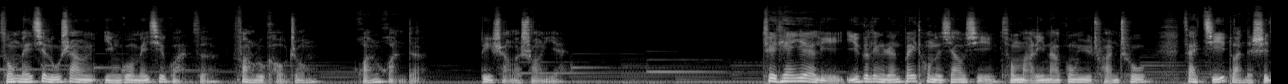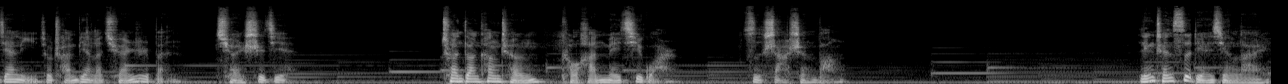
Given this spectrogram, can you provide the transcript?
从煤气炉上引过煤气管子放入口中，缓缓地闭上了双眼。这天夜里，一个令人悲痛的消息从玛丽娜公寓传出，在极短的时间里就传遍了全日本、全世界。川端康成口含煤气管，自杀身亡。凌晨四点醒来，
